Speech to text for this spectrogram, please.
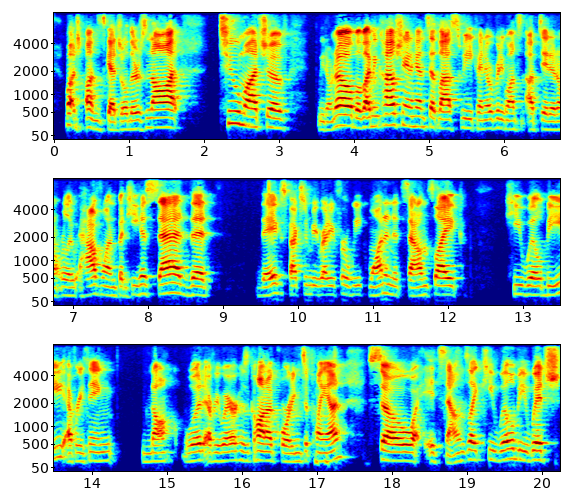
much on schedule. There's not too much of we don't know. But I mean, Kyle Shanahan said last week, I know everybody wants an update. I don't really have one, but he has said that they expect him to be ready for week one. And it sounds like he will be. Everything, knock wood, everywhere has gone according to plan. So it sounds like he will be, which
